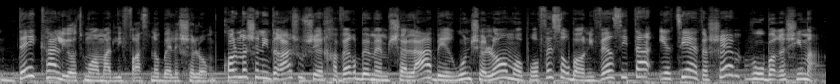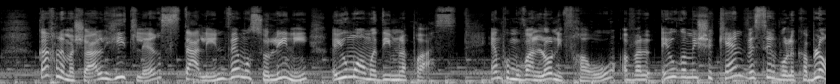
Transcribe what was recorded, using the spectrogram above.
די קל להיות מועמד לפרס נובל לשלום. כל מה שנדרש הוא שחבר בממשלה, בארגון שלום או פרופסור באוניברסיטה יציע את השם והוא ברשימה. כך למשל, היטלר, סטלין ומוסוליני היו מועמדים לפרס. הם כמובן לא נבחרו, אבל היו גם מי שכן וסירבו לקבלו.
